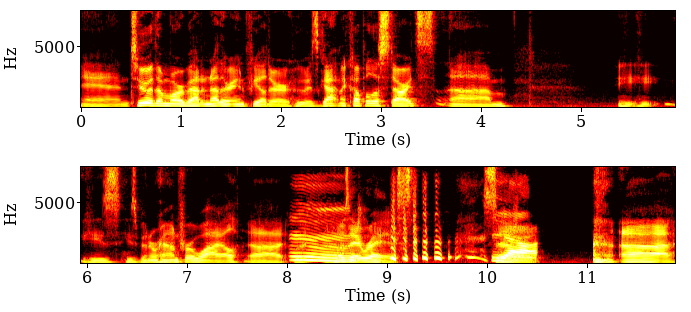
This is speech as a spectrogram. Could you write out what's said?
And two of them were about another infielder who has gotten a couple of starts. Um, he, he, he's he's been around for a while. Uh, Mm. Jose Reyes. so, Yeah. Uh,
